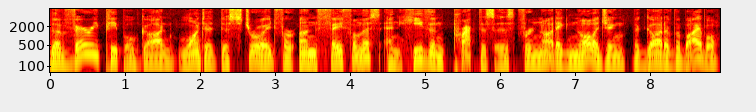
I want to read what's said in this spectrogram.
The very people God wanted destroyed for unfaithfulness and heathen practices for not acknowledging the God of the Bible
